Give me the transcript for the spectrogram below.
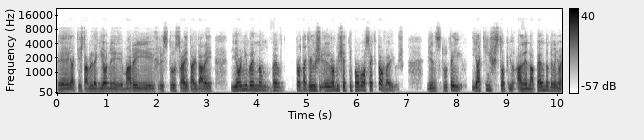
e, jakieś tam legiony Maryi, Chrystusa i tak dalej i oni będą to takie już robi się typowo sektowe już. Więc tutaj w jakimś stopniu, ale na pewno tego nie ma.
